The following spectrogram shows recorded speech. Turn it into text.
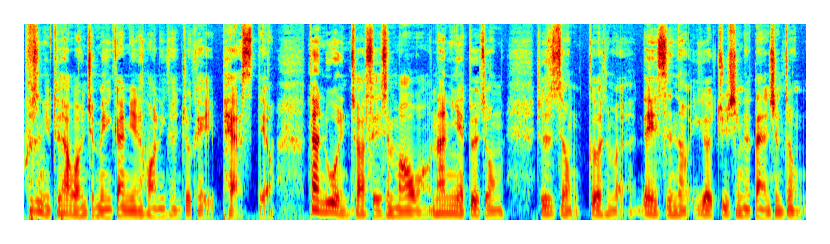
或是你对他完全没概念的话，你可能就可以 pass 掉。但如果你知道谁是猫王，那你也对这种就是这种歌什么类似那种一个巨星的诞生这种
